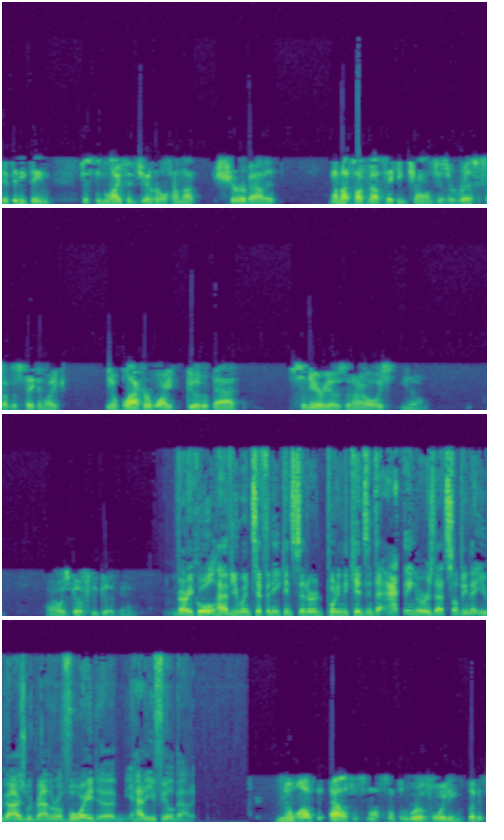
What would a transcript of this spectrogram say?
if anything, just in life in general, if I'm not sure about it, I'm not talking about taking challenges or risks. I'm just taking like, you know, black or white, good or bad scenarios. And I always, you know, I always go for the good, man. Very cool. Have you and Tiffany considered putting the kids into acting, or is that something that you guys would rather avoid? Uh, how do you feel about it? You know what, Alex? It's not something we're avoiding, but it's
